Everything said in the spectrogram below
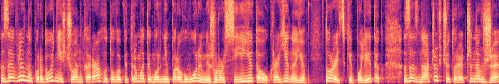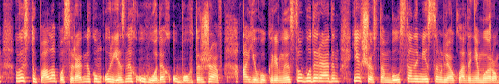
заявляв напередодні, що Анкара готова підтримати мирні переговори між Росією та Україною. Турецький політик зазначив, що Туреччина вже виступала посередником у різних угодах обох держав, а його керівництво буде радим, якщо Стамбул стане місцем для укладення миру.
